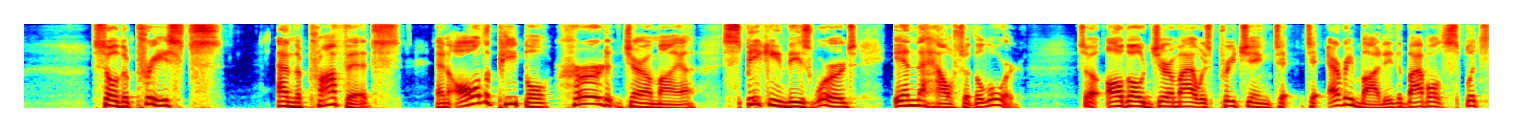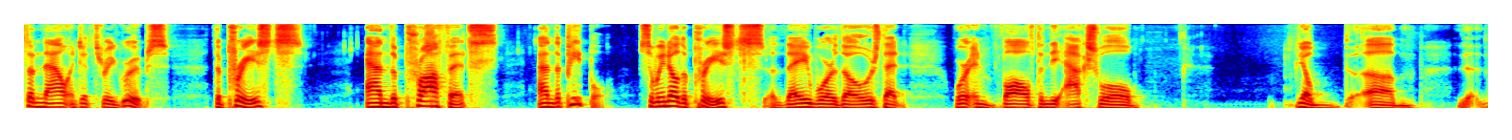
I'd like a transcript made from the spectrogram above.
So the priests and the prophets and all the people heard Jeremiah speaking these words in the house of the Lord. So, although Jeremiah was preaching to, to everybody, the Bible splits them now into three groups the priests and the prophets and the people. So, we know the priests, they were those that were involved in the actual, you know, um,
